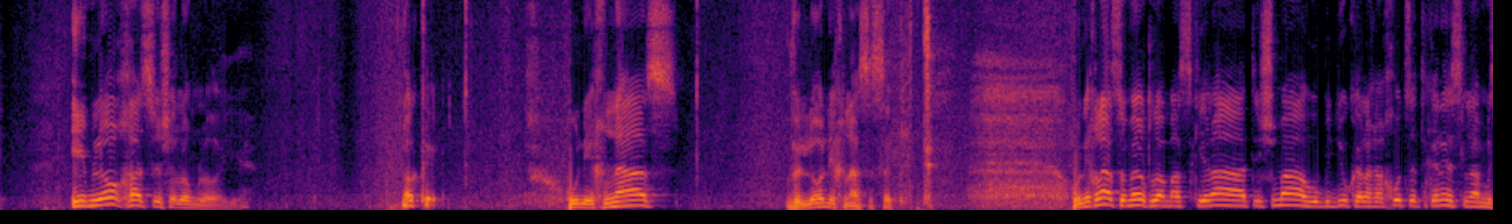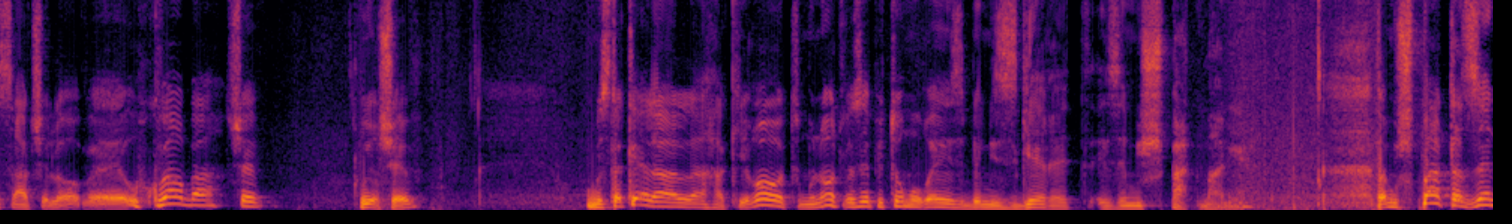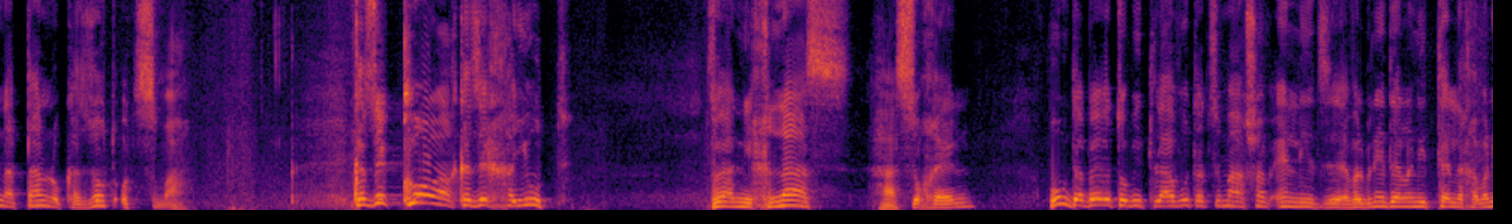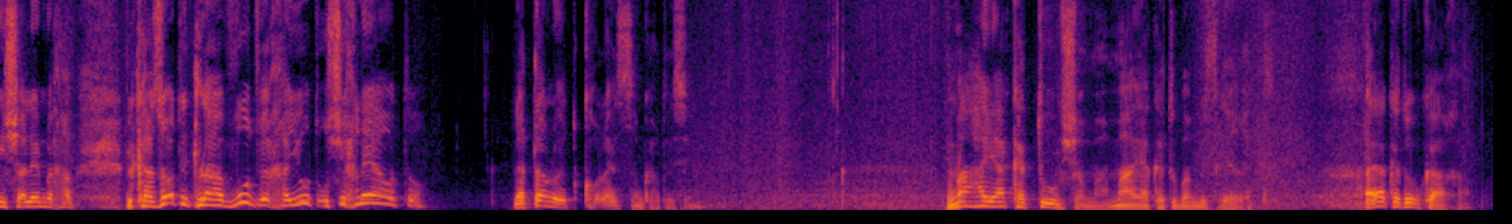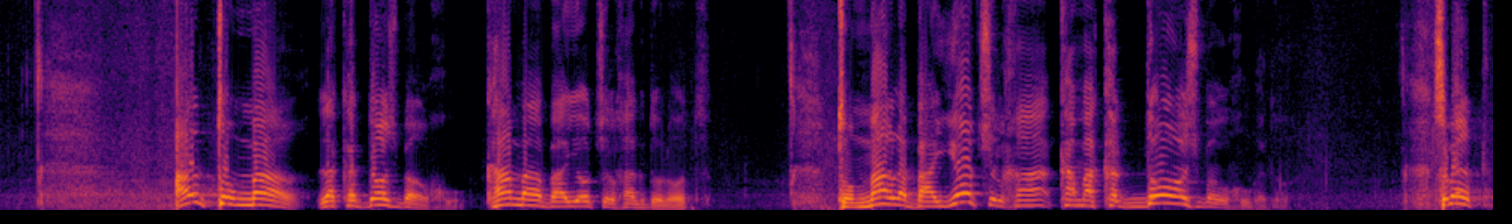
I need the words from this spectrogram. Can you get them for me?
אם לא, חס ושלום לא יהיה. אוקיי. הוא נכנס ולא נכנס לשקית. הוא נכנס, אומרת לו המזכירה, תשמע, הוא בדיוק הלך החוצה, תיכנס למשרד שלו, והוא כבר בא, שב. הוא יושב, הוא מסתכל על הקירות, תמונות וזה, פתאום הוא רואה במסגרת איזה משפט מעניין. והמשפט הזה נתן לו כזאת עוצמה, כזה כוח, כזה חיות. ונכנס הסוכן, הוא מדבר איתו בהתלהבות עצומה, עכשיו אין לי את זה, אבל בני דל אני אתן לך ואני אשלם לך. וכזאת התלהבות וחיות, הוא שכנע אותו. נתן לו את כל ה-20 כרטיסים. מה היה כתוב שם? מה היה כתוב במסגרת? היה כתוב ככה, אל תאמר לקדוש ברוך הוא כמה הבעיות שלך גדולות, תאמר לבעיות שלך כמה הקדוש ברוך הוא גדול. זאת אומרת,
